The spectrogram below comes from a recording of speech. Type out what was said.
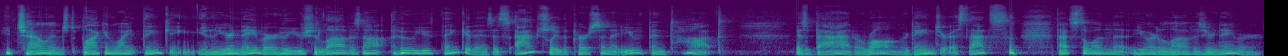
He challenged black and white thinking. You know, your neighbor who you should love is not who you think it is. It's actually the person that you've been taught is bad or wrong or dangerous. That's that's the one that you are to love as your neighbor.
